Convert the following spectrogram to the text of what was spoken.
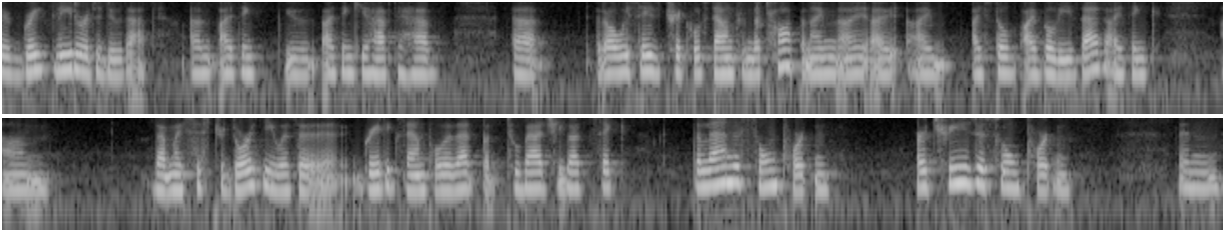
a great leader to do that. Um, I think you I think you have to have. Uh, it always says trickles down from the top, and I'm I I I, I still I believe that. I think. Um, that my sister Dorothy was a great example of that, but too bad she got sick. The land is so important. Our trees are so important. And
